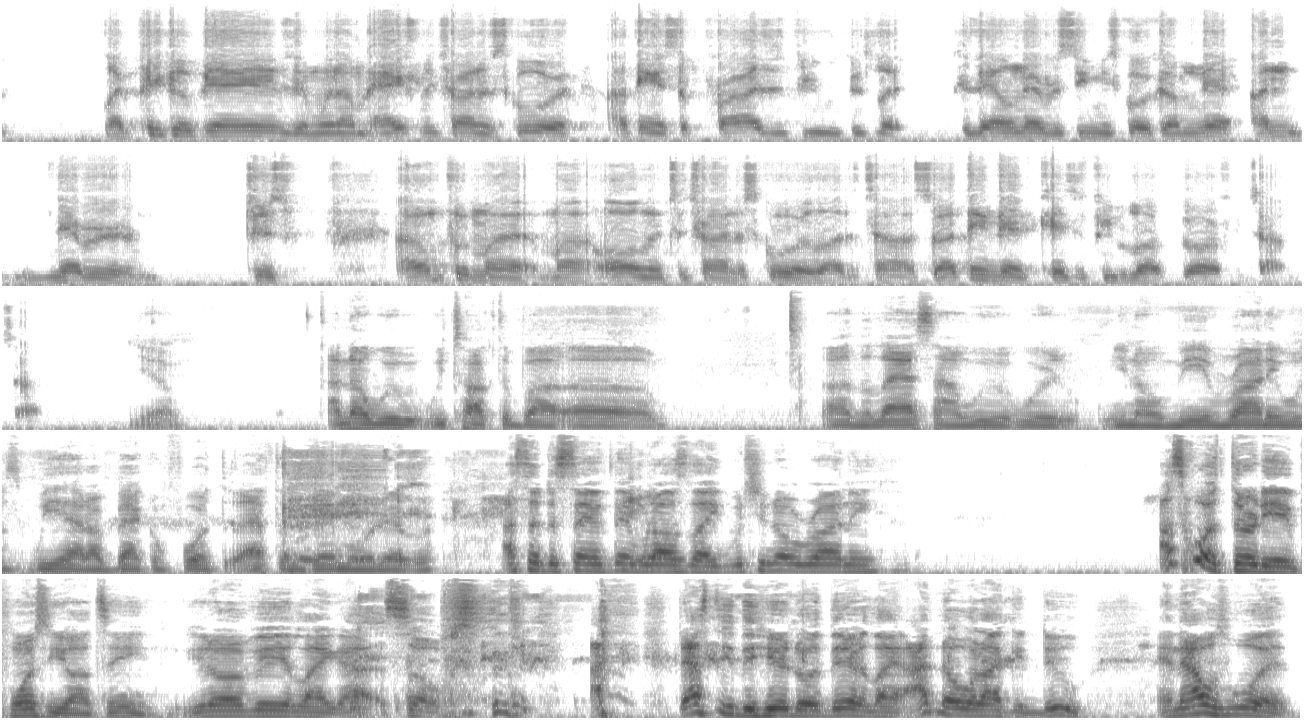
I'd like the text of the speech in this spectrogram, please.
like pickup games and when I'm actually trying to score, I think it surprises people because like because they don't never see me score. Cause I'm ne- I never just I don't put my, my all into trying to score a lot of times. So I think that catches people off guard from time to time. Yeah, I know we we talked about uh, uh, the last time we were, were, you know, me and Ronnie was we had our back and forth after the game or whatever. I said the same thing, but I was like, but you know, Ronnie. I scored 38 points in y'all team. You know what I mean? Like, I, so I, that's neither here nor there. Like, I know what I could do, and that was what,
